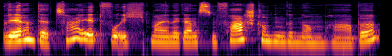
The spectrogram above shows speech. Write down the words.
während der Zeit, wo ich meine ganzen Fahrstunden genommen habe,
